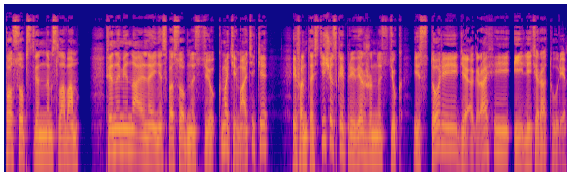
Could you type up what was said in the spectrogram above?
по собственным словам, феноменальной неспособностью к математике и фантастической приверженностью к истории, географии и литературе.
